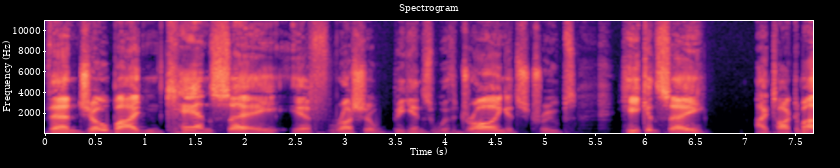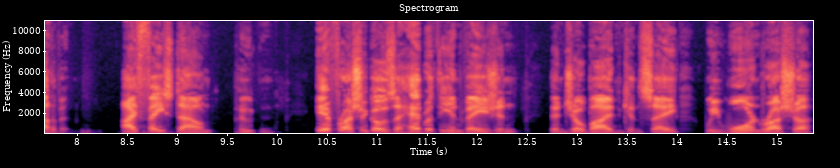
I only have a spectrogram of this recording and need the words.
then Joe Biden can say, if Russia begins withdrawing its troops, he can say, I talked him out of it. I faced down Putin. If Russia goes ahead with the invasion, then Joe Biden can say, We warned Russia.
